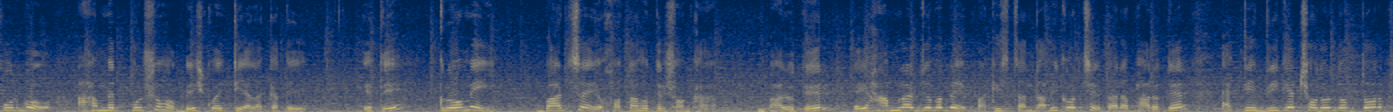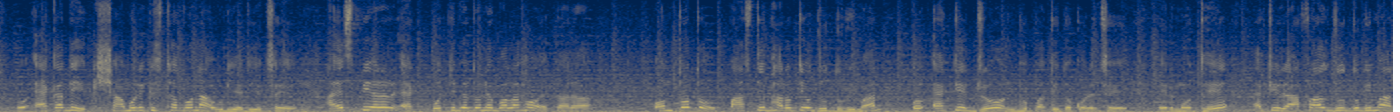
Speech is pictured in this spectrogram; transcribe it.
পূর্ব আহমেদপুর সহ বেশ কয়েকটি এলাকাতে। এতে ক্রমেই বাড়ছে হতাহতের সংখ্যা। ভারতের এই হামলার জবাবে পাকিস্তান দাবি করছে তারা ভারতের একটি ব্রিগেড সদর দপ্তর ও একাধিক সামরিক স্থাপনা উড়িয়ে দিয়েছে। আইএসপিআর এর এক প্রতিবেদনে বলা হয়, তারা অন্তত পাঁচটি ভারতীয় যুদ্ধবিমান ও একটি ড্রোন ভূপাতিত করেছে। এর মধ্যে একটি রাফাল যুদ্ধবিমান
